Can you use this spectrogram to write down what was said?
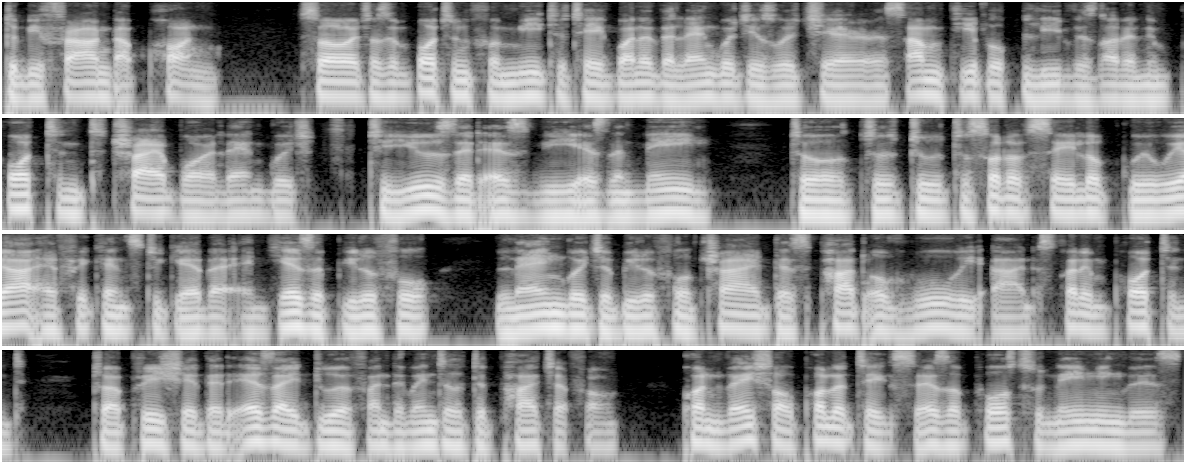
to be frowned upon so it was important for me to take one of the languages which uh, some people believe is not an important tribe or language to use that as the as the name to to to, to sort of say, look, we, we are Africans together, and here's a beautiful language, a beautiful tribe that's part of who we are. And it's quite important to appreciate that as I do a fundamental departure from conventional politics, as opposed to naming this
